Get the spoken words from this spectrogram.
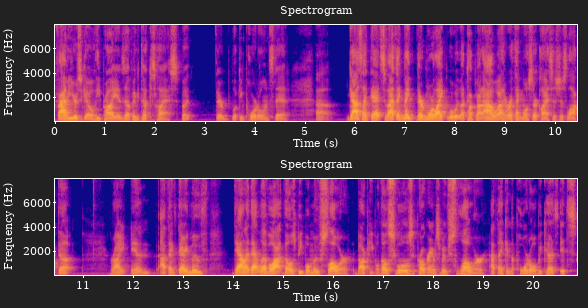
Five years ago, he probably ends up in Kentucky's class, but they're looking portal instead. Uh, guys like that. So I think maybe they're more like what I talked about Iowa. I think most of their class is just locked up, right? And I think they move down at that level. I, those people move slower. Our people, those schools programs move slower. I think in the portal because it's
